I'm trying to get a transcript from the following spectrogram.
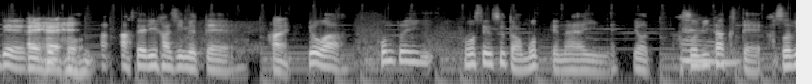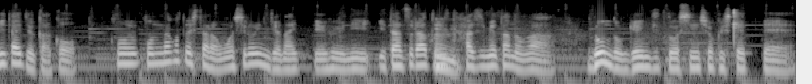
で、はいはいはいちょっとあ焦り始めて、はい。要は、本当に当選するとは思ってないんで、要は遊びたくて、遊びたいというか、こう、こうこんなことしたら面白いんじゃないっていうふうに、いたずらとして始めたのが、どんどん現実を侵食していって、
